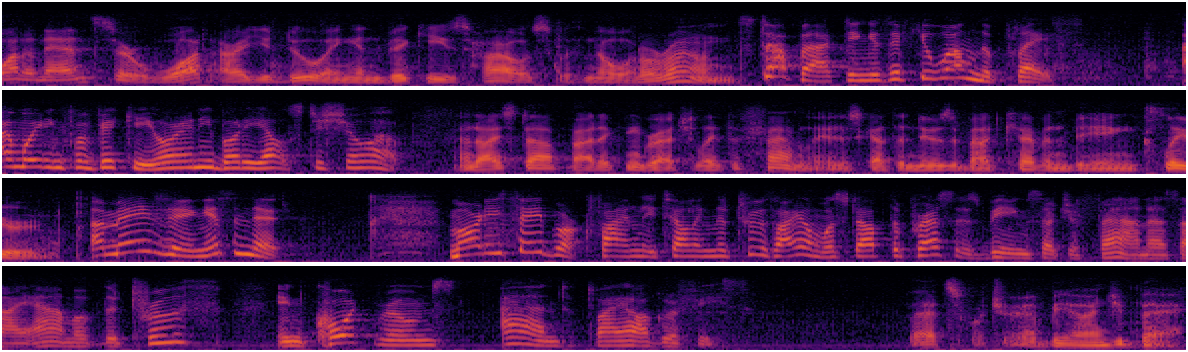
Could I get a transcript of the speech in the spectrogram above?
Want an answer. What are you doing in Vicky's house with no one around? Stop acting as if you own the place. I'm waiting for Vicky or anybody else to show up. And I stopped by to congratulate the family. I just got the news about Kevin being cleared. Amazing, isn't it? Marty Saybrook finally telling the truth. I almost stopped the presses, being such a fan as I am of the truth in courtrooms and biographies. That's what you have behind your back.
